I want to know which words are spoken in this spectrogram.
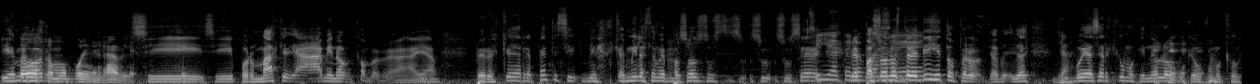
Y es todos mejor. somos vulnerables. Sí, sí, por más que. Ah, a mí no. ¿Cómo me van allá? Pero es que de repente, sí, mira, Camila se me pasó su, su, su- su Sí, ya te me lo pasó los tres dígitos, pero Cami- ya- Ya. voy a hacer como que no lo, como, como-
